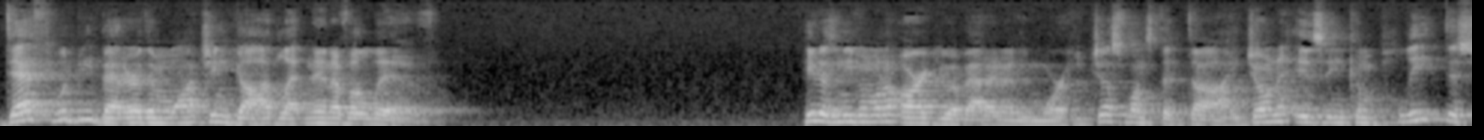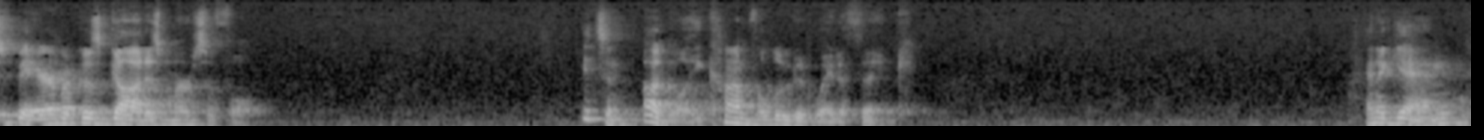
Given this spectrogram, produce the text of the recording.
Death would be better than watching God let Nineveh live. He doesn't even want to argue about it anymore. He just wants to die. Jonah is in complete despair because God is merciful. It's an ugly, convoluted way to think. And again,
